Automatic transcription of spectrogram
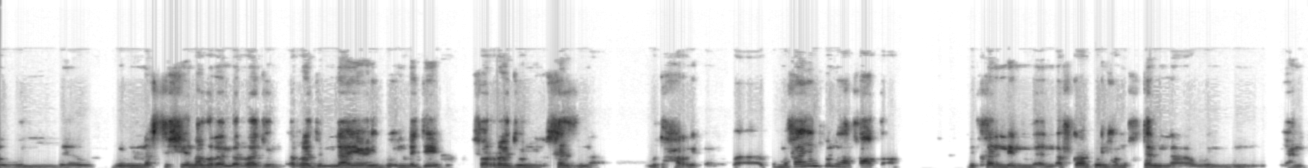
وال... ونفس الشيء نظرا للرجل. الرجل لا يعيب إلا جيبه. فالرجل خزنة متحركة. مفاهيم كلها خاطئة. بتخلي الأفكار كلها مختلة. وال... يعني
